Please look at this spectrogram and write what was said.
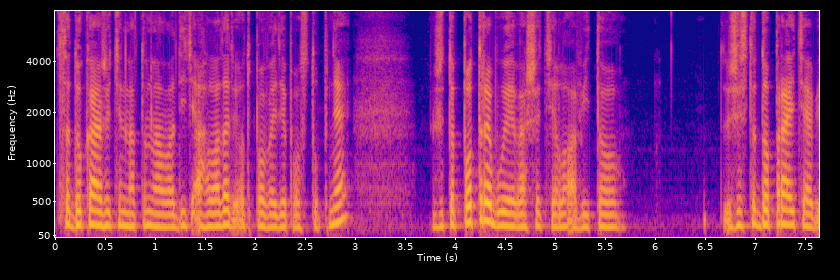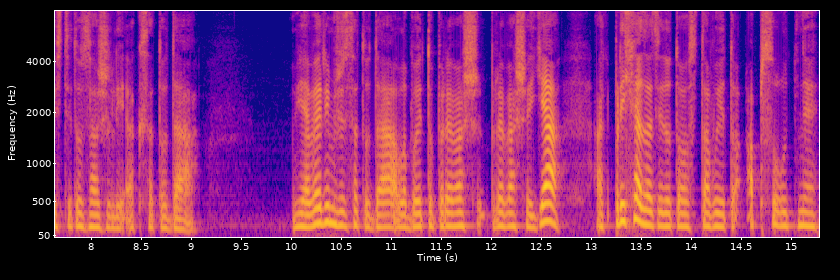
sa dokážete na to naladiť a hľadať odpovede postupne, že to potrebuje vaše telo a vy to, že si to doprajte, aby ste to zažili, ak sa to dá. Ja verím, že sa to dá, lebo je to pre, vaš, pre vaše ja. Ak prichádzate do toho stavu, je to absolútne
